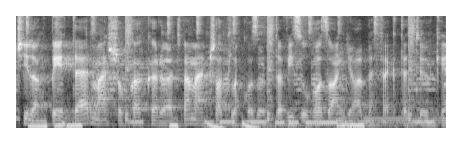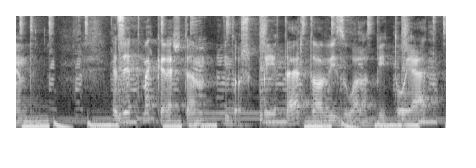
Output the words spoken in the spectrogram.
Csillag Péter másokkal köröltve már csatlakozott a Vizuhoz angyal befektetőként. Ezért megkerestem Vidos Pétert, a Vizu alapítóját,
